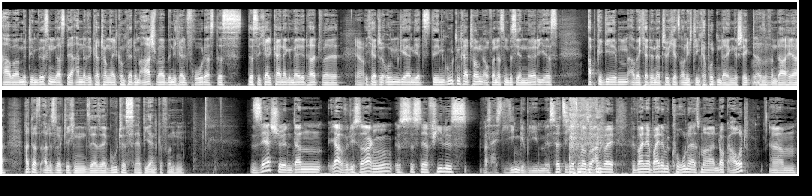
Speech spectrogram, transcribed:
Aber mit dem Wissen, dass der andere Karton halt komplett im Arsch war, bin ich halt froh, dass das, dass sich halt keiner gemeldet hat, weil ja. ich hätte ungern jetzt den guten Karton, auch wenn das ein bisschen nerdy ist, abgegeben, aber ich hätte natürlich jetzt auch nicht den kaputten dahin geschickt. Also mhm. Von daher hat das alles wirklich ein sehr, sehr gutes Happy End gefunden. Sehr schön. Dann, ja, würde ich sagen, es ist ja vieles, was heißt liegen geblieben? Es hört sich jetzt mal so an, weil wir waren ja beide mit Corona erstmal Knockout. Ähm,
